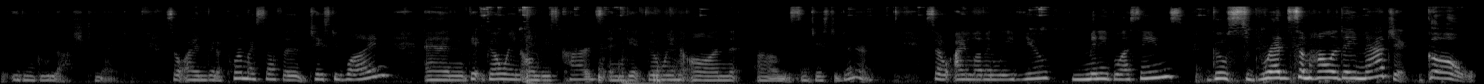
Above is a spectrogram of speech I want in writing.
We're eating goulash tonight. So I'm going to pour myself a tasty wine and get going on these cards and get going on um, some tasty dinner. So I love and leave you. Many blessings. Go spread some holiday magic. Go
